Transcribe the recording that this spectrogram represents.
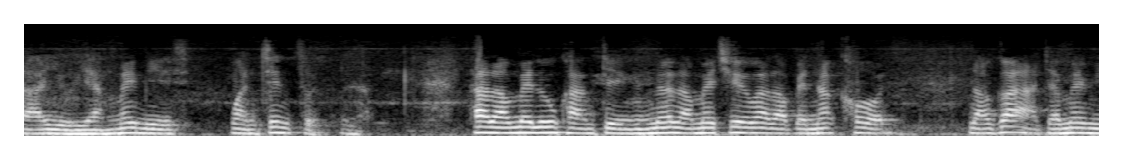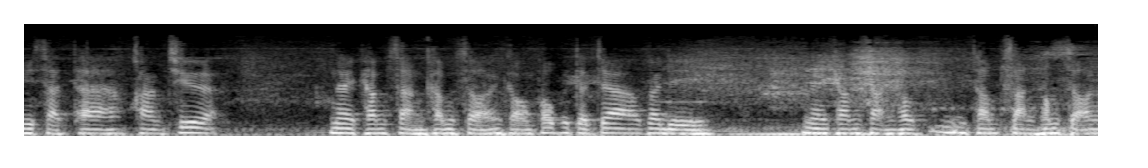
ตายอยู่อย่างไม่มีวันสิ้นสุด ถ้าเราไม่รู้ความจริงและเราไม่เชื่อว่าเราเป็นนักโทษเราก็อาจจะไม่มีศรัทธาความเชื่อในคำสั่งคำสอนของพระพุทธเจ้าก็ดี ในคำสั่งคำสั่งคำสอน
